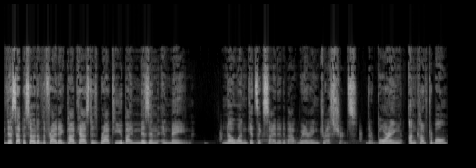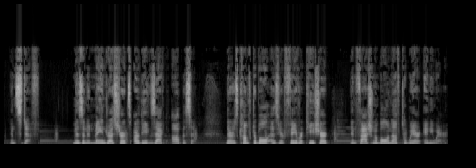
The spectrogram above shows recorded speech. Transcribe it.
This episode of the Fried Egg Podcast is brought to you by Mizzen and Main. No one gets excited about wearing dress shirts. They're boring, uncomfortable, and stiff. Mizzen and Main dress shirts are the exact opposite. They're as comfortable as your favorite t-shirt and fashionable enough to wear anywhere.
